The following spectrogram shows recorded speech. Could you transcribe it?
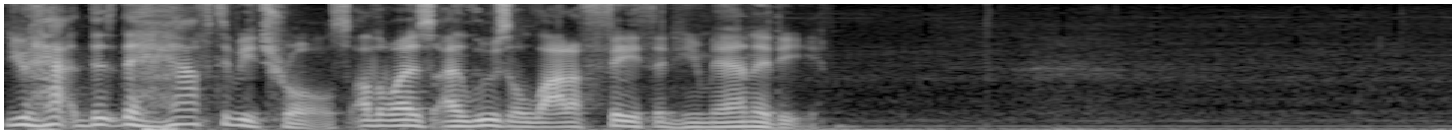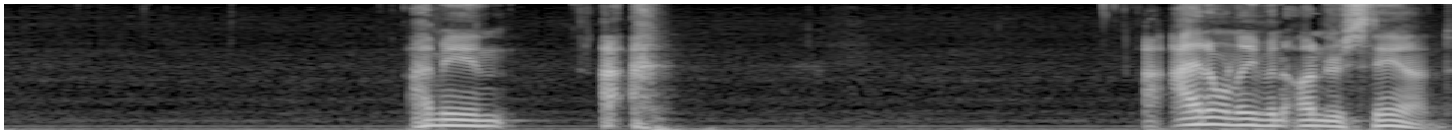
you have they have to be trolls, otherwise I lose a lot of faith in humanity. I mean, I, I don't even understand.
